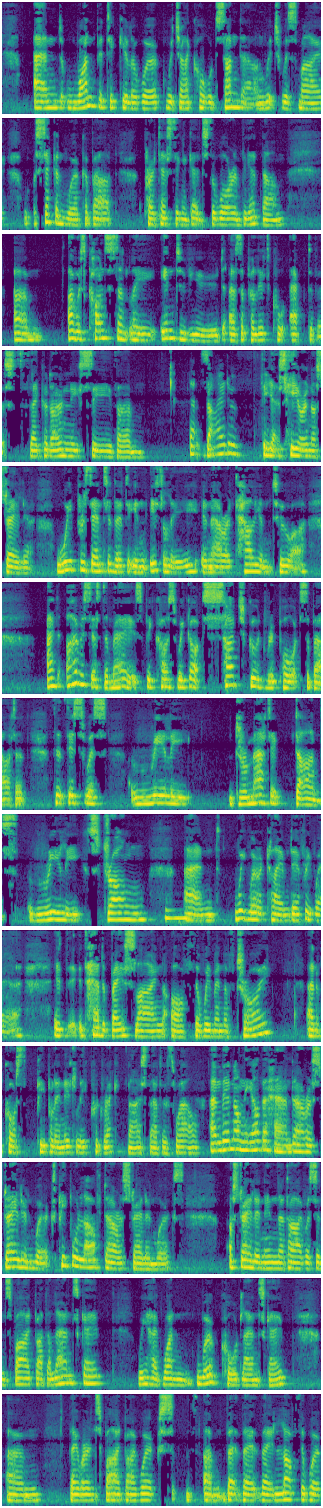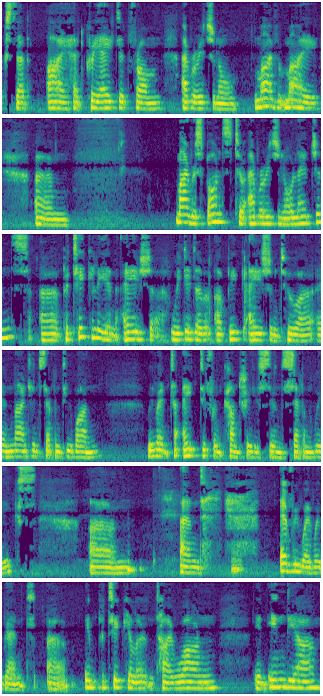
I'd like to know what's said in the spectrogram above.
and one particular work, which I called Sundown, which was my second work about protesting against the war in Vietnam, um, I was constantly interviewed as a political activist. They could only see the that side the, of. Yes, here in Australia. We presented it in Italy in our Italian tour. And I was just amazed because we got such good reports about it that this was really dramatic dance, really strong, mm. and we were acclaimed everywhere. It, it, had a baseline of the women of Troy, and of course, people in Italy could recognize that as well. And then on the other hand, our Australian works, people loved our Australian works. Australian in that I was inspired by the landscape, we had one work called Landscape. Um, they were inspired by works, um, they, they, they loved the works that I had created from Aboriginal, my, my, um, my response to Aboriginal legends, uh, particularly in Asia. We did a, a big Asian tour in 1971. We went to eight different countries in seven weeks. Um, and everywhere we went, uh, in particular in Taiwan, in India,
